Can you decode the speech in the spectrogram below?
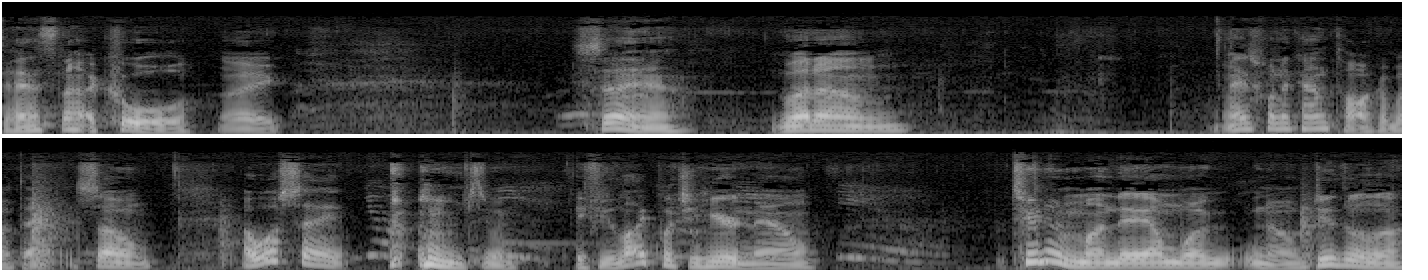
that that's not cool like so yeah, but um, I just want to kind of talk about that. So I will say, excuse me, if you like what you hear now, tune in Monday. I'm gonna you know do the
